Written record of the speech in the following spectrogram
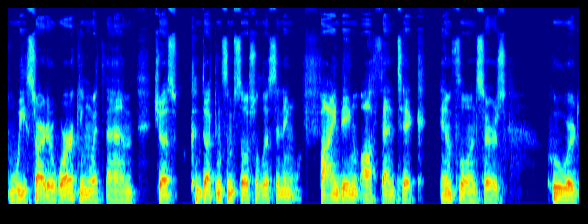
we started working with them, just conducting some social listening, finding authentic influencers who were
